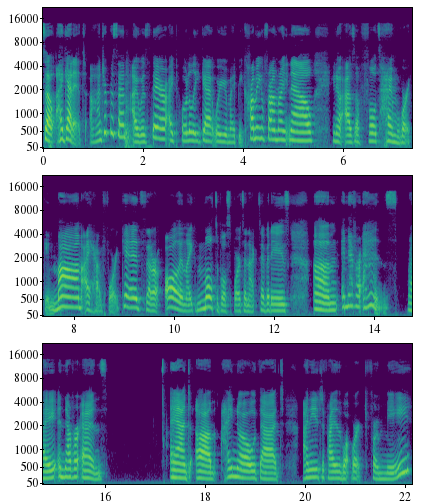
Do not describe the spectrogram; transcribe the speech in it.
So I get it 100%. I was there. I totally get where you might be coming from right now. You know, as a full time working mom, I have four kids that are all in like multiple sports and activities. Um, it never ends, right? It never ends. And um, I know that I needed to find what worked for me,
